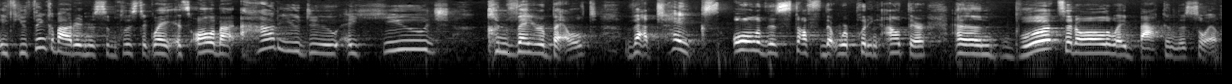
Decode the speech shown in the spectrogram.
if you think about it in a simplistic way, it's all about how do you do a huge conveyor belt that takes all of this stuff that we're putting out there and puts it all the way back in the soil.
